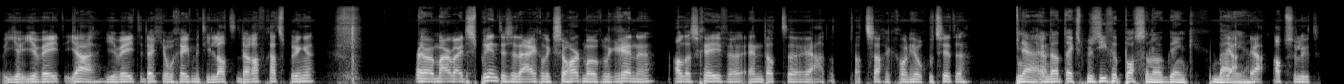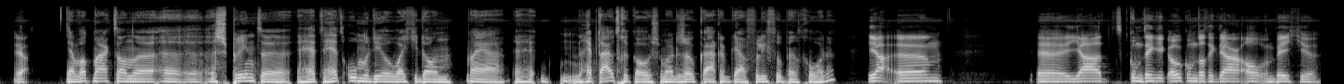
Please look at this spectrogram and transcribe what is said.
Je, je, weet, ja, je weet dat je op een gegeven moment die lat eraf gaat springen. maar bij de sprint is het eigenlijk zo hard mogelijk rennen, alles geven. En dat, ja, dat, dat zag ik gewoon heel goed zitten. Ja, en dat explosieve past dan ook denk ik bij ja, je. Ja, absoluut. Ja. Ja, wat maakt dan uh, uh, sprinten het, het onderdeel wat je dan nou ja, hebt uitgekozen, maar dus ook eigenlijk ja, verliefd op bent geworden? Ja, um, ja, het komt denk ik ook omdat ik daar al een beetje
